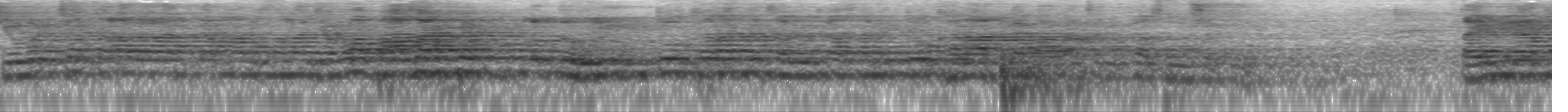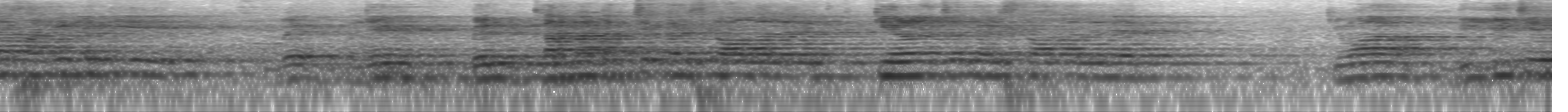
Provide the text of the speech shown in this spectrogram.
शेवटच्या तळागाळातल्या माणसाला जेव्हा बाजारपेठ उपलब्ध होईल तो खरा त्याचा विकास आणि तो खरा आपल्या भागाचा विकास होऊ शकतो. ताईंनी आता सांगितलं की बे- म्हणजे कर्नाटकचे काही स्टॉल आलेले आहेत केरळचे काही स्टॉल आलेले आहेत किंवा दिल्लीचे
